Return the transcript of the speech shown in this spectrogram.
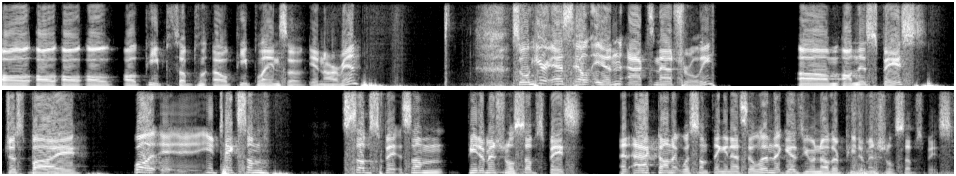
all, all, all, all, all p sub all p-planes of in Rn. So here SLN acts naturally um, on this space just by well, it, it, you take some subspace, some p-dimensional subspace, and act on it with something in SLN that gives you another p-dimensional subspace.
